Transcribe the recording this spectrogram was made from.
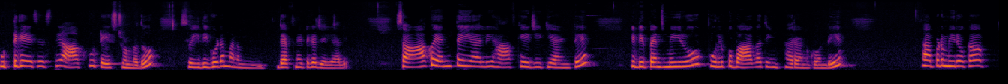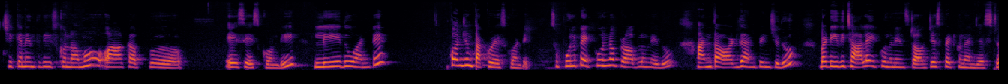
ఉట్టిగా వేసేస్తే ఆకు టేస్ట్ ఉండదు. సో ఇది కూడా మనం డెఫినెట్గా చేయాలి. సో ఆకు ఎంత వేయాలి? హాఫ్ కేజీకి అంటే ఇట్ డిపెండ్స్ మీరు పులుపు బాగా తింటున్నారు అనుకోండి అప్పుడు మీరు ఒక చికెన్ ఎంత తీసుకున్నామో ఆ కప్ వేసేసుకోండి. లేదు అంటే కొంచెం తక్కువ వేసుకోండి. సో పులుపు ఎక్కువ ఉన్న ప్రాబ్లం లేదు. అంత ఆడ్గా అనిపించదు. బట్ ఇది చాలా ఎక్కువ ఉంది. నేను స్టాక్ చేసి పెట్టుకున్నాను జస్ట్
